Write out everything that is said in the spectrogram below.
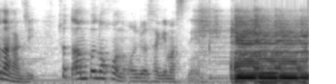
こんな感じ。ちょっとアンプの方の音量下げますね。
